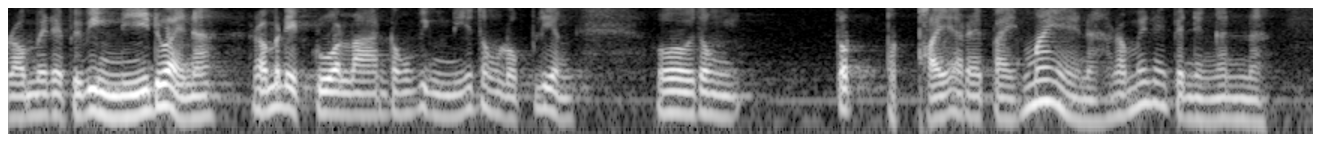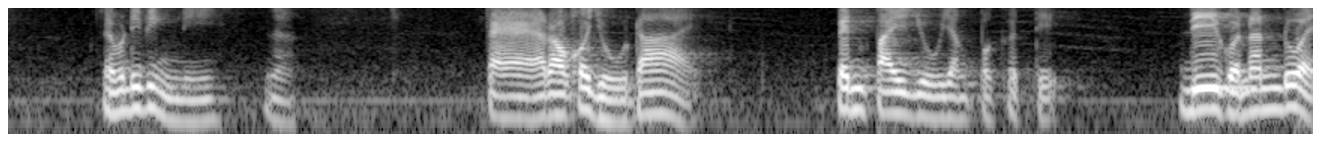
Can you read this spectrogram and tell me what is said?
เราไม่ได้ไปวิ่งหนีด้วยนะ เราไม่ได้กลัวลานต้องวิ่งหนีต้องหลบเลี่ยง โอ้ต้องตดตดถอยอะไรไปไม่นะเราไม่ได้เป็นอย่างนั้นนะเราไม่ได้วิ่งหนีนะแต่เราก็อยู่ได้ เป็นไปอยู่อย่างปกติ ดีกว่านั้นด้วย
